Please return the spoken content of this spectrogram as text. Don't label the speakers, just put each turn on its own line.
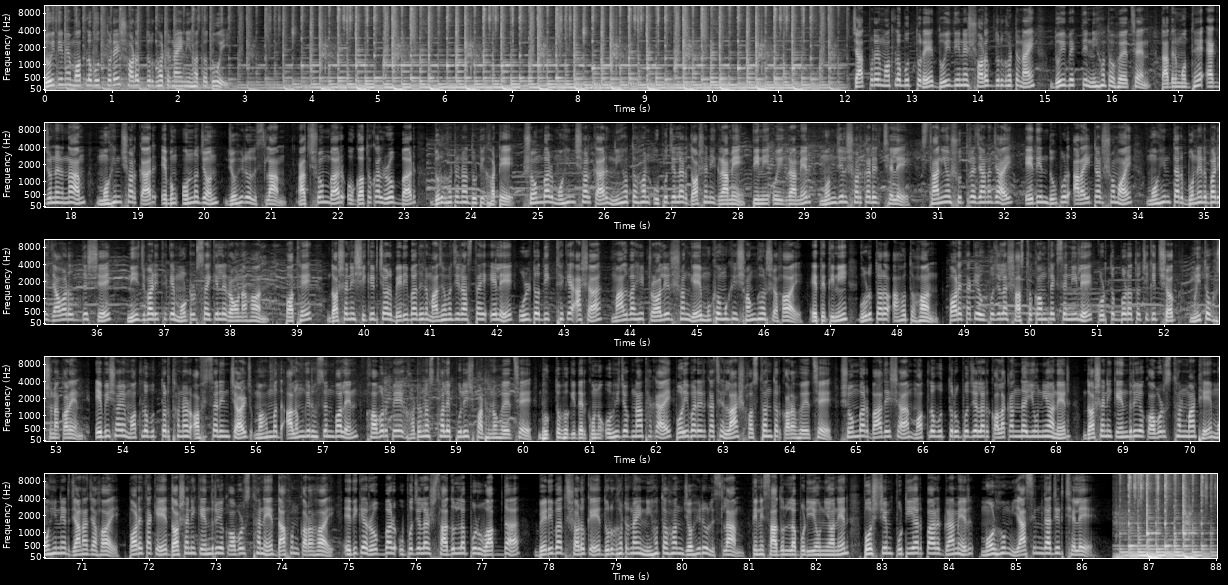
দুই দিনে মতলব উত্তরে সড়ক দুর্ঘটনায় নিহত দুই। চাঁদপুরের মতলব উত্তরে দুই দিনের সড়ক দুর্ঘটনায় দুই ব্যক্তি নিহত হয়েছেন। তাদের মধ্যে একজনের নাম মহিন সরকার এবং অন্যজন জহিরুল ইসলাম। আজ সোমবার ও গতকাল রোববার দুর্ঘটনা দুটি ঘটে। সোমবার মহিন সরকার নিহত হন উপজেলার দশানী গ্রামে। তিনি ওই গ্রামের মঞ্জিল সরকারের ছেলে। স্থানীয় সূত্রে জানা যায়, এদিন দুপুর আড়াইটার সময় মহিন তার বোনের বাড়ি যাওয়ার উদ্দেশ্যে নিজ বাড়ি থেকে মোটরসাইকেলে রওনা হন। পথে দশানী শিকিরচর বেড়িবাঁধের মাঝামাঝি রাস্তায় এলে উল্টো দিক থেকে আসা মালবাহী ট্রলির সঙ্গে মুখোমুখি সংঘর্ষ হয়। এতে তিনি গুরুতর আহত হন। পরে তাকে উপজেলা স্বাস্থ্য কমপ্লেক্সে নিলে কর্তব্যরত চিকিৎসক মৃত ঘোষণা করেন। এ বিষয়ে মতলব উত্তর থানার অফিসার ইনচার্জ মোহাম্মদ আলমগীর হোসেন বলেন, খবর পেয়ে ঘটনাস্থলে পুলিশ পাঠানো হয়েছে। ভুক্তভোগীদের কোনো অভিযোগ না থাকায় পরিবারের কাছে লাশ হস্তান্তর করা হয়েছে। সোমবার বাদ এশা মতলব উত্তর উপজেলার কলাকান্দা ইউনিয়নের দশানী কেন্দ্রীয় কবরস্থান মাঠে মহিনের জানাজা হয়। পরে তাকে দশানী কেন্দ্রীয় কবরস্থানে দাফন করা হয়। এদিকে রোববার উপজেলার সাদুল্লাপুর ওয়াবদা বেড়িবাদ সড়কে দুর্ঘটনায় নিহত হন জহিরুল ইসলাম। তিনি সাদুল্লাপুর ইউনিয়নের পশ্চিম পুটিয়ারপাড় গ্রামের মরহুম ইয়াসিন গাজীর ছেলে।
